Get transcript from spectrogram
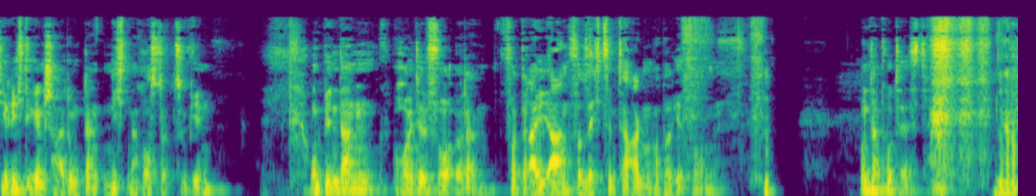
die richtige Entscheidung, dann nicht nach Rostock zu gehen. Und bin dann heute vor, oder vor drei Jahren, vor 16 Tagen operiert worden. Unter Protest. Ja.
